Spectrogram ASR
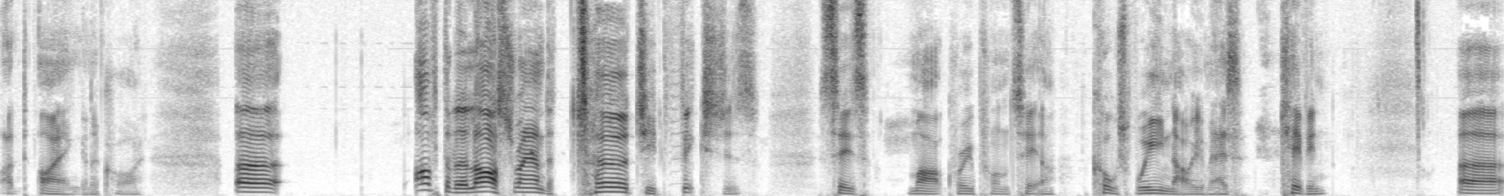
I, I ain't gonna cry. Uh, after the last round of turgid fixtures, says Mark Reaper on Twitter. Of course, we know him as Kevin. Uh,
